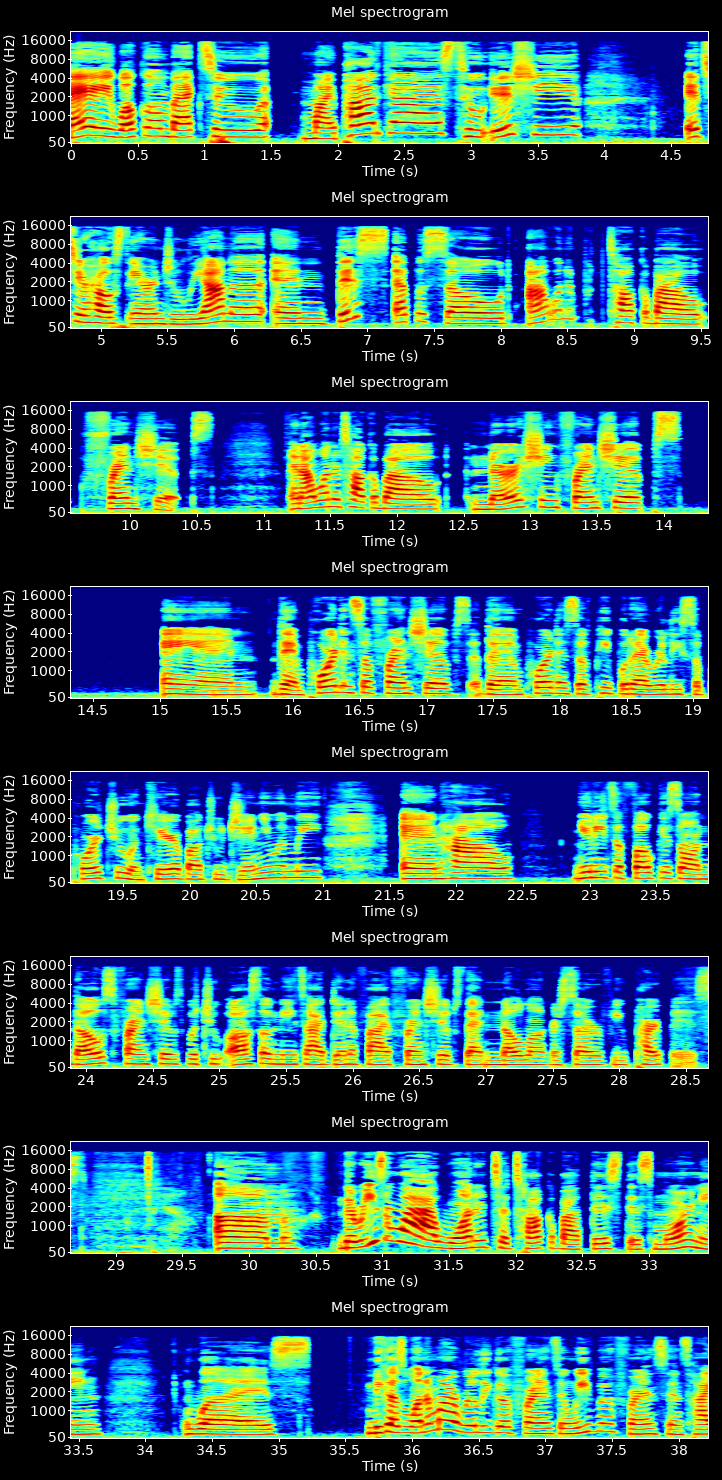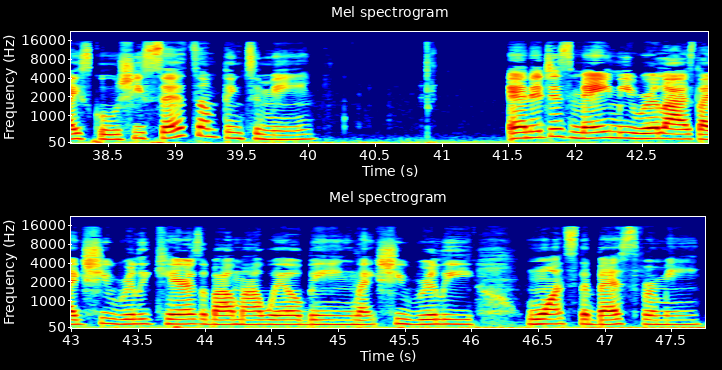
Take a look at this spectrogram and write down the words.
Hey, welcome back to my podcast. Who is she? It's your host, Erin Juliana. And this episode, I want to talk about friendships. And I want to talk about nourishing friendships and the importance of friendships, the importance of people that really support you and care about you genuinely, and how you need to focus on those friendships, but you also need to identify friendships that no longer serve you purpose. Um, the reason why I wanted to talk about this this morning was because one of my really good friends, and we've been friends since high school, she said something to me. And it just made me realize like she really cares about my well being. Like she really wants the best for me.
